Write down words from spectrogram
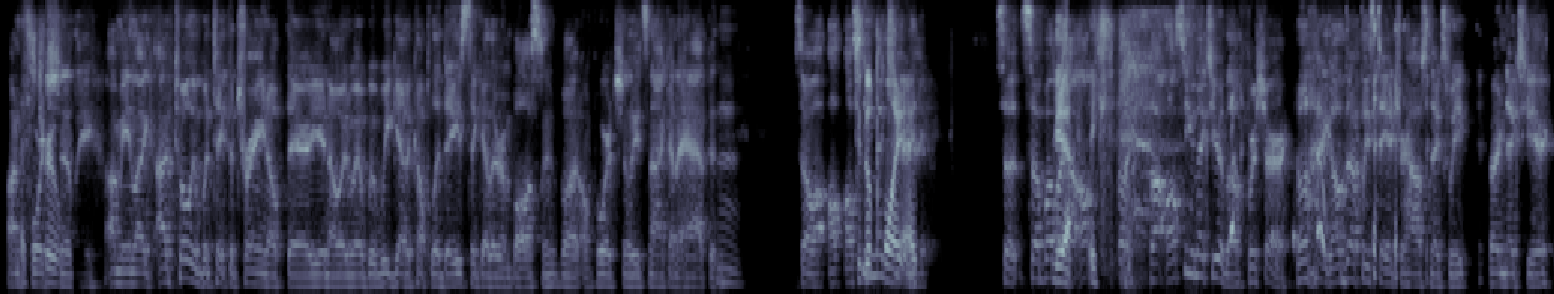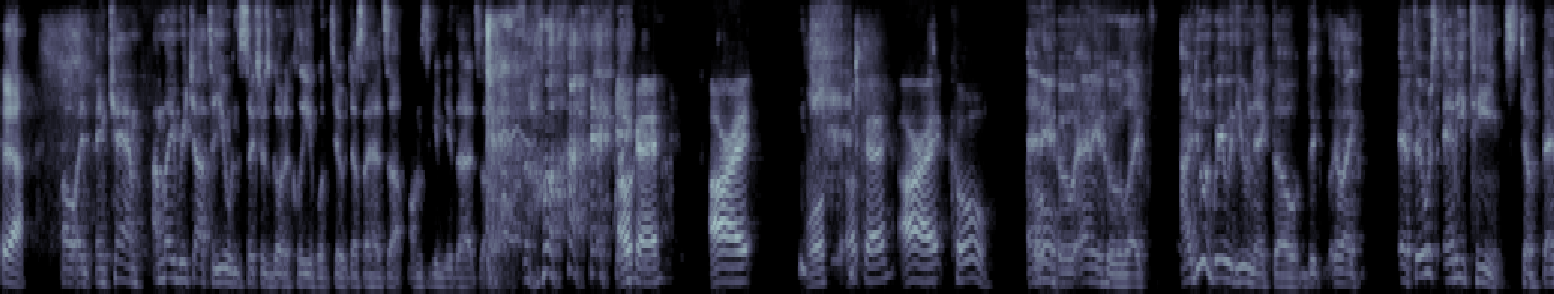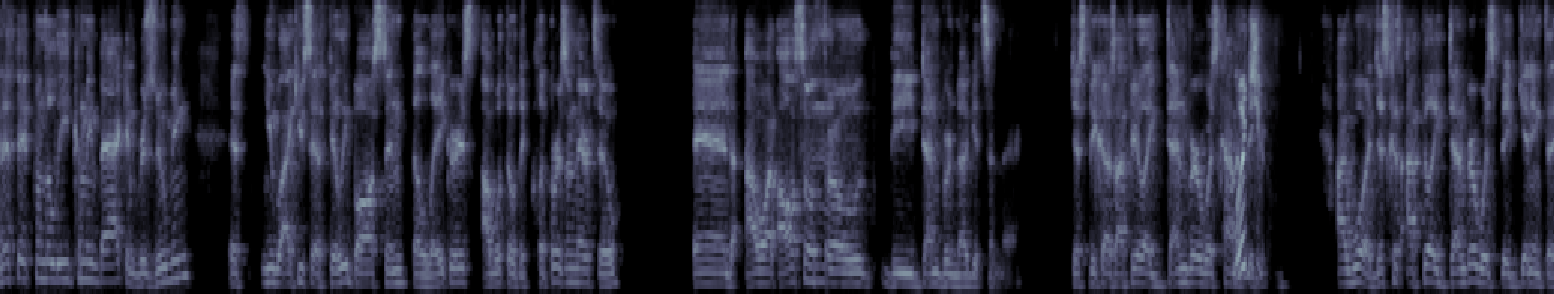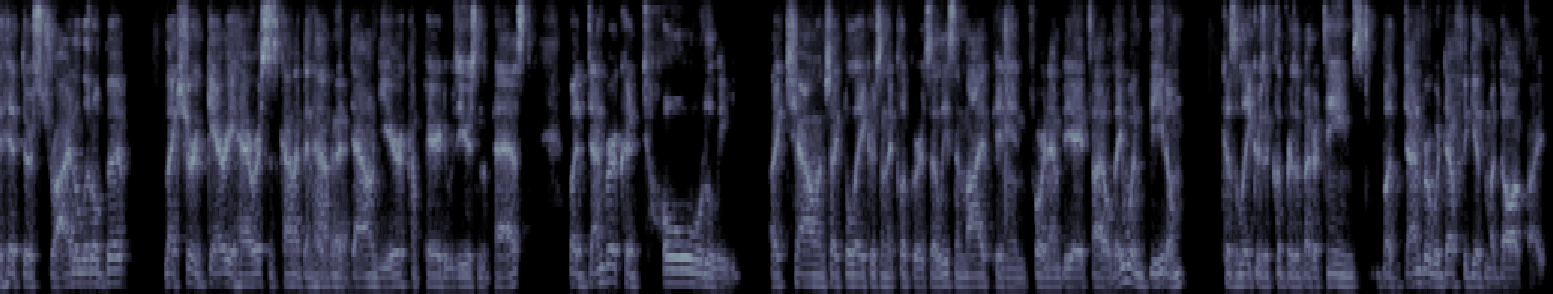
Unfortunately, I mean, like, I totally would take the train up there, you know, and we, we get a couple of days together in Boston. But unfortunately, it's not going to happen. Mm. So I'll, I'll see you next point. year. I- So, so, but like, Yeah. I'll, like, I'll see you next year though, for sure. Like, I'll definitely stay at your house next week or next year. Yeah. Oh, and, and Cam, I might reach out to you when the Sixers go to Cleveland too. Just a heads up. I'm just giving you the heads up. So, Okay, all right. Well, okay, all right, cool. Cool. Anywho, anywho, like I do agree with you, Nick. Though, like if there was any teams to benefit from the league coming back and resuming, it's you like you said, Philly, Boston, the Lakers. I would throw the Clippers in there too, and I would also Mm. throw the Denver Nuggets in there, just because I feel like Denver was kind of. Would you? I would, just because I feel like Denver was beginning to hit their stride a little bit. Like, sure, Gary Harris has kind of been having a down year compared to his years in the past, but Denver could totally like challenge like the Lakers and the Clippers, at least in my opinion, for an NBA title. They wouldn't beat them because the Lakers and Clippers are better teams, but Denver would definitely give them a dogfight.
